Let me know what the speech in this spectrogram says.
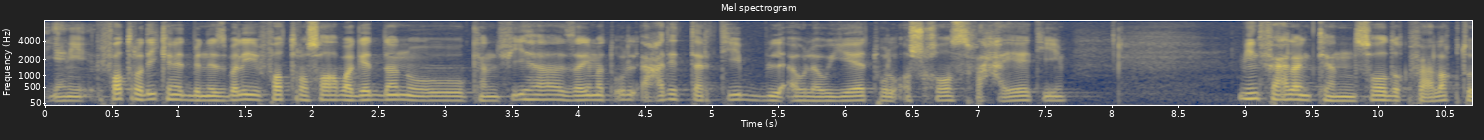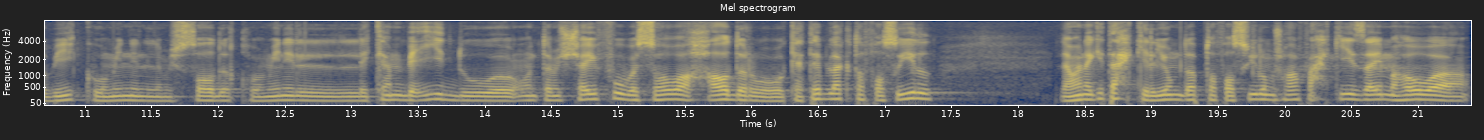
يعني الفترة دي كانت بالنسبة لي فترة صعبة جدا وكان فيها زي ما تقول إعادة ترتيب الأولويات والأشخاص في حياتي مين فعلا كان صادق في علاقته بيك ومين اللي مش صادق ومين اللي كان بعيد. وأنت مش شايفه بس هو حاضر وكاتب لك تفاصيل لو أنا جيت أحكي اليوم ده بتفاصيله مش عارف أحكيه زي ما هو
